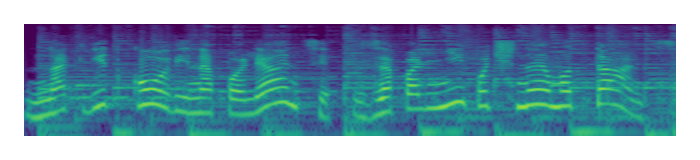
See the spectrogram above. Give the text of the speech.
На квітковій на полянці запальні почнемо танці.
